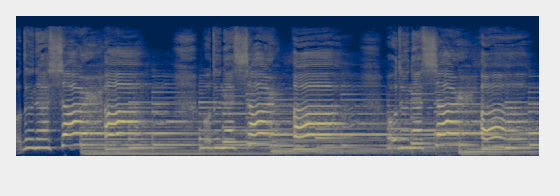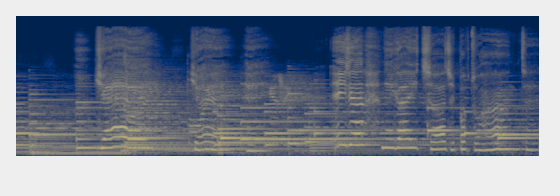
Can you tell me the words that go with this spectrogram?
모두 낯설어. 모두 낯설어. 모두 낯설어. Yeah yeah. 이젠 네가 잊혀질 법도 한데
